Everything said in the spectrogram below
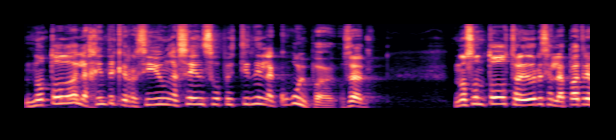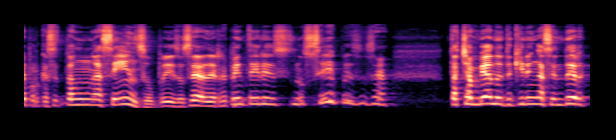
no toda la gente que recibe un ascenso pues tiene la culpa. O sea, no son todos traidores a la patria porque aceptan un ascenso, pues. O sea, de repente eres, no sé, pues, o sea, Estás chambeando y te quieren ascender,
